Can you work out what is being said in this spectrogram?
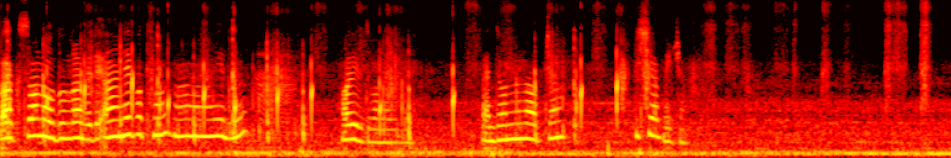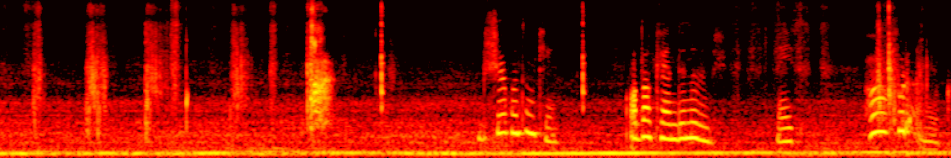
Bak son odunlar ve Aa ne bakın? Ha, hayırdır? Hayırdı bana öyle. Ben de onu ne yapacağım? Bir şey yapmayacağım. Bir şey yapmadım ki. Adam kendini ölmüş. Neyse. Ha fır... Yok.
